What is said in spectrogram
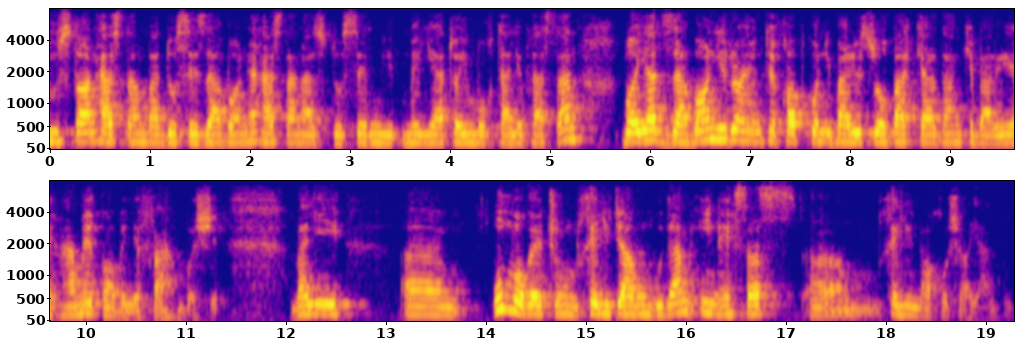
دوستان هستن و دو سه زبانه هستن از دو سه ملیت های مختلف هستن. باید زبانی را انتخاب کنی برای صحبت کردن که برای همه قابل فهم باشه. ولی اون موقع چون خیلی جوان بودم این احساس خیلی ناخوشایند بود.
